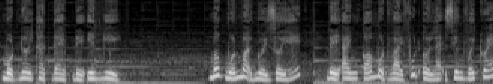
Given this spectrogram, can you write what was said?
Một nơi thật đẹp để yên nghỉ. Mốc muốn mọi người rời hết để anh có một vài phút ở lại riêng với Greg.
